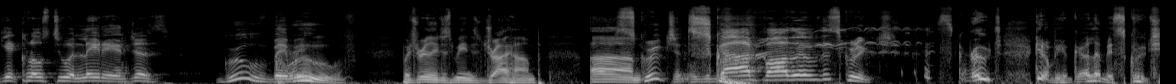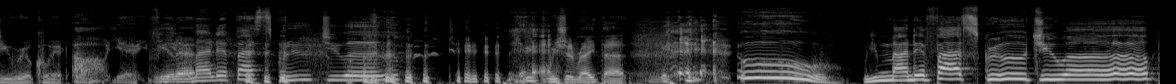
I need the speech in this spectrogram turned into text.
get close to a lady and just groove, baby. Groove, which really just means dry hump. Um, Scrooching. He's the Scroo- godfather of the Scrooch. Scrooge, get over here, girl. Let me scrooch you real quick. Oh yeah, you feel that? Mind if I scrooch you up? we should write that. Ooh, you mind if I scrooge you up?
